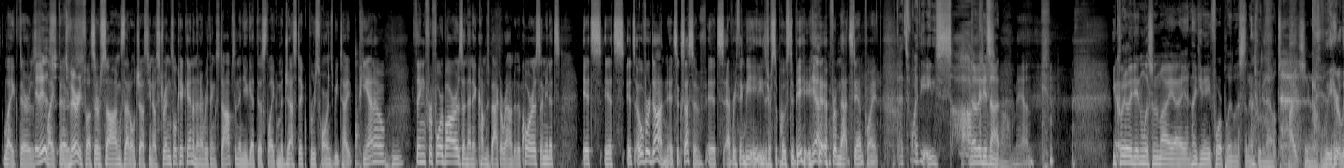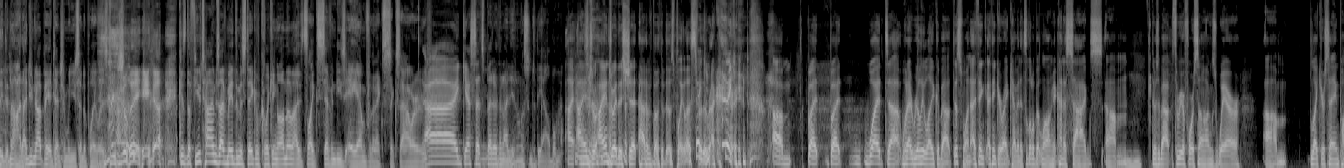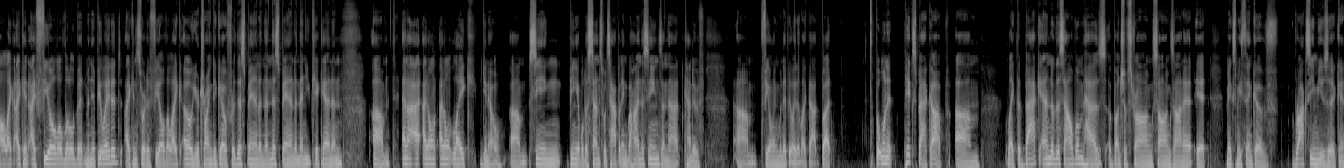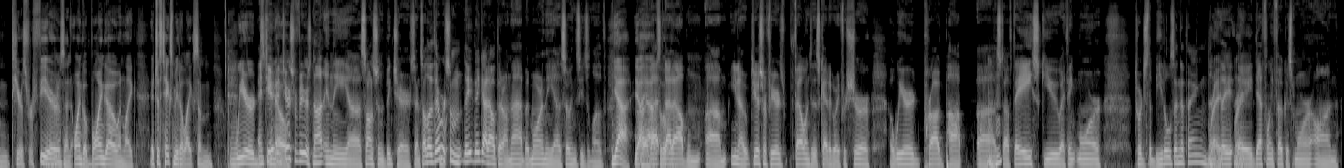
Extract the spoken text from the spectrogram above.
Like there's It is. like It's there's, very fussy. There's songs that'll just you know strings will kick in and then everything stops and then you get this like majestic Bruce Hornsby type piano Mm-hmm. thing for four bars and then it comes back around to the chorus. I mean it's. It's it's it's overdone. It's excessive. It's everything the '80s are supposed to be. Yeah. from that standpoint. That's why the '80s sucked. No, they did not. Oh man. You clearly didn't listen to my uh, 1984 playlist that I tweeted out. I So, clearly did not. I do not pay attention when you send a playlist usually, because the few times I've made the mistake of clicking on them, it's like 70s AM for the next six hours. I guess that's better than I didn't listen to the album. I, I enjoy I enjoy the shit out of both of those playlists for the you. record. Thank you. um, but but what uh, what I really like about this one, I think I think you're right, Kevin. It's a little bit long. It kind of sags. Um, There's about three or four songs where, um, like you're saying, Paul, like I can I feel a little bit manipulated. I can sort of feel the like, oh, you're trying to go for this band and then this band and then you kick in and. Um, and I, I don't I don't like you know um, seeing being able to sense what's happening behind the scenes and that kind of um, feeling manipulated like that. But but when it picks back up, um, like the back end of this album has a bunch of strong songs on it. It makes me think of Roxy music and Tears for Fears Mm-hmm. and Oingo Boingo and like it just takes me to like some weird And, Tear, you know, and Tears for Fears not in the uh, songs from the Big Chair sense, although there were some they, they got out there on that, but more in the uh, Sowing the Seeds of Love. yeah yeah Uh, yeah that, absolutely that album, um, you know, Tears for Fears fell into this category for sure. A weird prog pop uh, Mm-hmm. stuff. They skew, I think, more towards the Beatles end of thing. Right, They right. they definitely focus more on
